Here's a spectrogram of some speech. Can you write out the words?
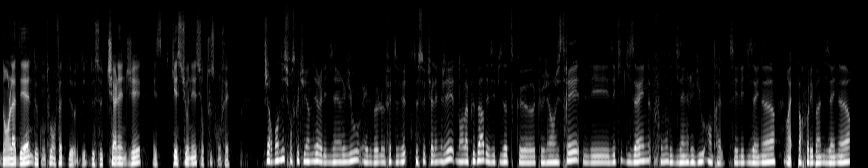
dans l'ADN de Conto en fait de, de, se challenger et se questionner sur tout ce qu'on fait. Je rebondis sur ce que tu viens de dire et les design reviews et le, fait de, se challenger. Dans la plupart des épisodes que, que j'ai enregistrés, les équipes design font des design reviews entre elles. C'est les designers, parfois les brand designers,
